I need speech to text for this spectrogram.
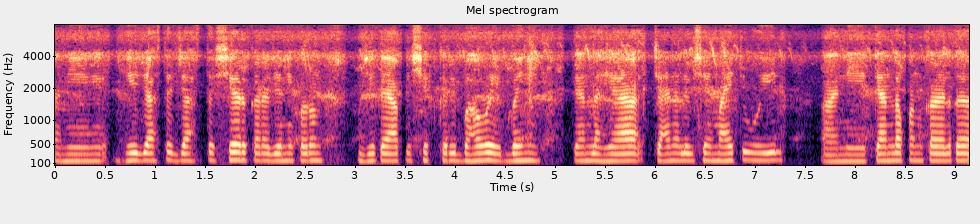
आणि हे जास्तीत जास्त शेअर करा जेणेकरून जे काही आपले शेतकरी भाऊ आहेत बहिणी त्यांना ह्या चॅनलविषयी माहिती होईल आणि त्यांना पण कळेल का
